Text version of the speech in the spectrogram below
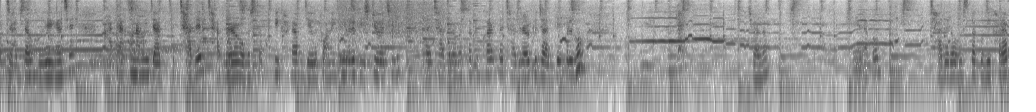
সব ঝাপঝাপ হয়ে গেছে। আর এখন আমি যাচ্ছি ছাদের। ছাদের অবস্থা খুবই খারাপ, যেহেতু অনেকদিন ধরে বৃষ্টি হয়েছিল, তাই ছাদের অবস্থা খুব খারাপ, তাই ছাদের একটু ঝাঁপ দিয়ে ফেলব। চলো। দেখো, ছাদের অবস্থা খুবই খারাপ।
